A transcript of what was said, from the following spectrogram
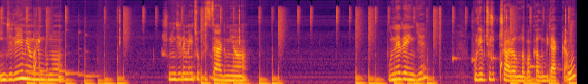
İnceleyemiyor muyum bunu? Şunu incelemeyi çok isterdim ya. Bu ne rengi? Buraya bir çocuk çağıralım da bakalım bir dakika. Hı?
